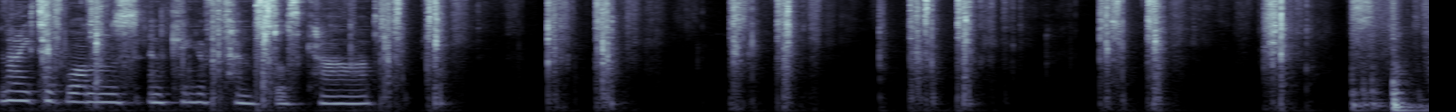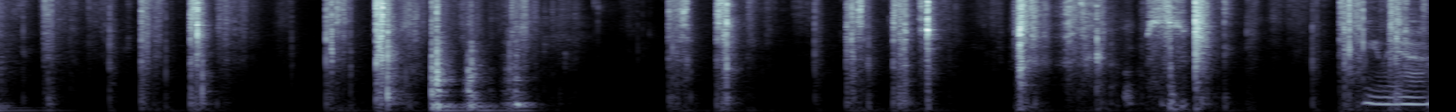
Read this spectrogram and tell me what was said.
Knight of Wands and King of Pencils card. Oops. Here we are.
